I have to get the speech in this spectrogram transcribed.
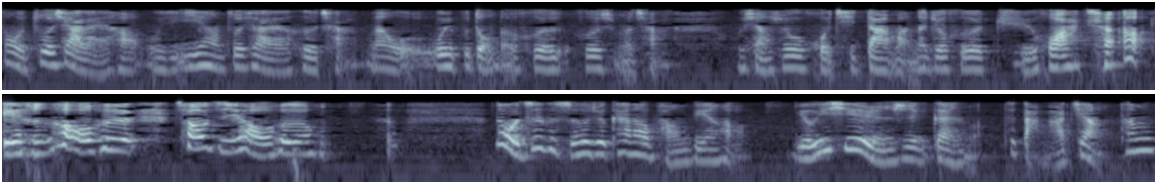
那我坐下来哈，我一样坐下来喝茶。那我我也不懂得喝喝什么茶，我想说火气大嘛，那就喝菊花茶，也很好喝，超级好喝。那我这个时候就看到旁边哈，有一些人是干什么，在打麻将。他们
